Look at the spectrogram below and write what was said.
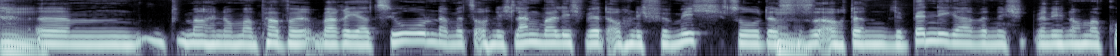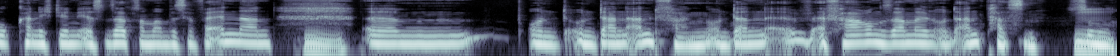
Mm. Ähm, Mache ich nochmal ein paar Variationen, damit es auch nicht langweilig wird, auch nicht für mich. So, das mm. ist auch dann lebendiger, wenn ich, wenn ich nochmal gucke, kann ich den ersten Satz nochmal ein bisschen verändern. Mm. Ähm, und, und dann anfangen und dann äh, Erfahrung sammeln und anpassen. So. Hm.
